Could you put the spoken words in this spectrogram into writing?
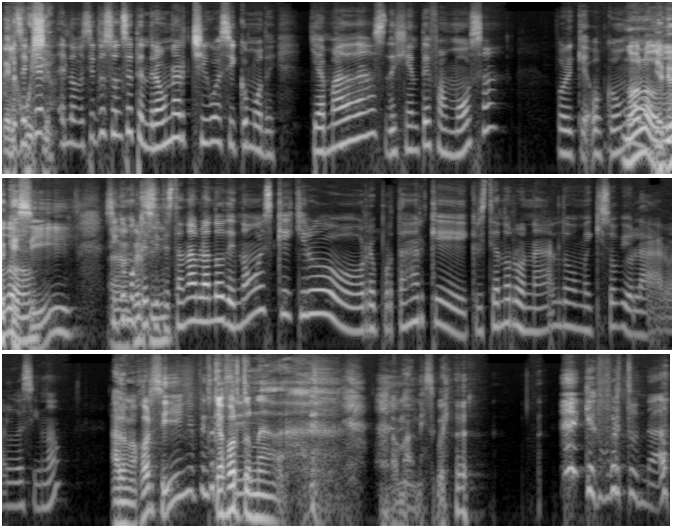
del o sea juicio. que el 911 tendrá un archivo así como de llamadas de gente famosa. Porque, o como. No lo Yo creo que dudo. sí. Sí, A como que si te están hablando de, no, es que quiero reportar que Cristiano Ronaldo me quiso violar o algo así, ¿no? A lo mejor sí, yo pienso Qué que sí. afortunada. No mames, güey. Qué afortunada.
